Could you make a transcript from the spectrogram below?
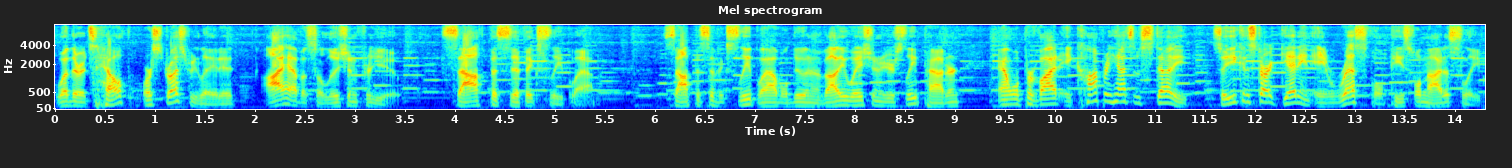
whether it's health or stress related, I have a solution for you. South Pacific Sleep Lab. South Pacific Sleep Lab will do an evaluation of your sleep pattern and will provide a comprehensive study so you can start getting a restful, peaceful night of sleep.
